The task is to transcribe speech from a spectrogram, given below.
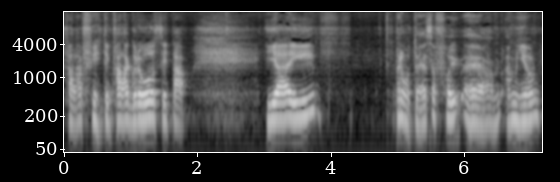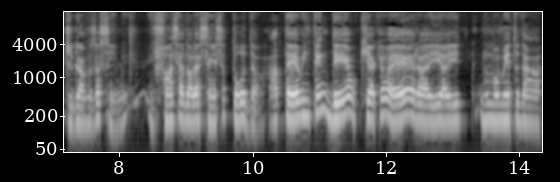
Falar fino, tem que falar grosso e tal. E aí, pronto, essa foi é, a minha, digamos assim, infância e adolescência toda, até eu entender o que é que eu era, e aí no momento da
